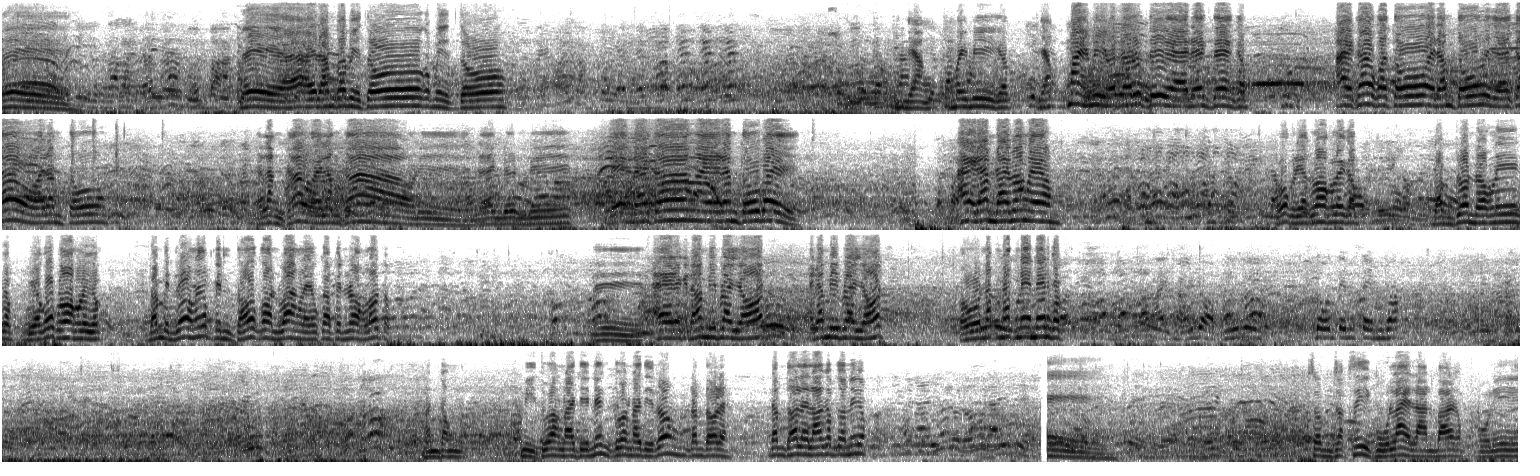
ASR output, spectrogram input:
นี่นี่ไอ้ดำก็มีโตก็มีโตยังไม่มีครับยังไม่มีวัตถุที่ไอ้แดงแดงครับไอ้ข้าวก็โตไอ้ดำโตไม่ใช่ข้าวไอ้ดำโต ไอ้ลังข้าวไอ้ลังข้าวนี่แดงเดินดีแดงได้กลางไอ้ดำโตไปไอ้ดำได้มั้งแล้วพวกเรียกร้องเลยครับดำจ้นดอกนี้ครับเดี๋ยวกร้องเลยครับดำเป็นร้องแล้วก็เป็นต่อก่อนว่างแล้วก็เป็นร้องรถครับนี่ไอ้ดำมีประโยชน์ไอ้ดำมีประโยชน์โตนักนักแน่นๆครับสายขายดอกนี้นี่โดนเต็มเต็มๆครับ มันต้องมีตัวข้างในทีหนึงตัวข้างในทีร่องดำต่อเลยดำต่อเลยละครับตอนนี้ครับเอ้สมศักดิ์ศรีกูไล่ลานบาสครับกูนี้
